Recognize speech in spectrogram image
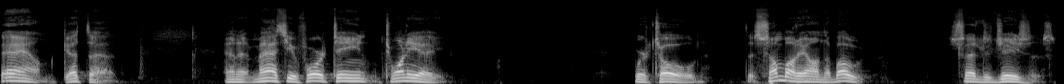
am. Get that. And at Matthew 14, 28, we're told that somebody on the boat said to Jesus,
